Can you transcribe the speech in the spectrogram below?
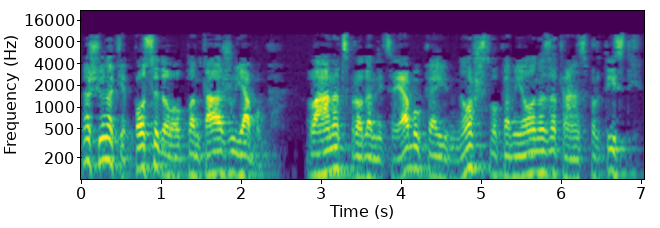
naš junak je posjedovao plantažu jabuka, lanac prodavnica jabuka i mnoštvo kamiona za transport istih.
